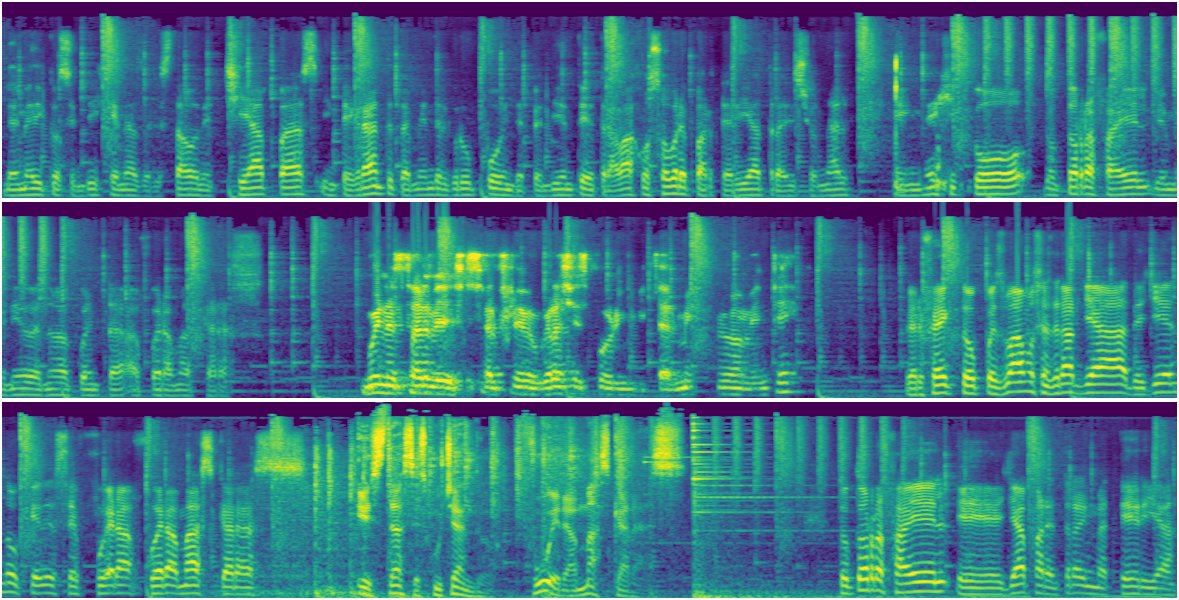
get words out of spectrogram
de Médicos Indígenas del Estado de Chiapas, integrante también del Grupo Independiente de Trabajo sobre Partería Tradicional en México. Doctor Rafael, bienvenido de nueva cuenta a Fuera Máscaras. Buenas tardes, Alfredo. Gracias por invitarme nuevamente. Perfecto, pues vamos a entrar ya de lleno. Quédese fuera, fuera máscaras. Estás escuchando Fuera Máscaras. Doctor Rafael, eh, ya para entrar en materia,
